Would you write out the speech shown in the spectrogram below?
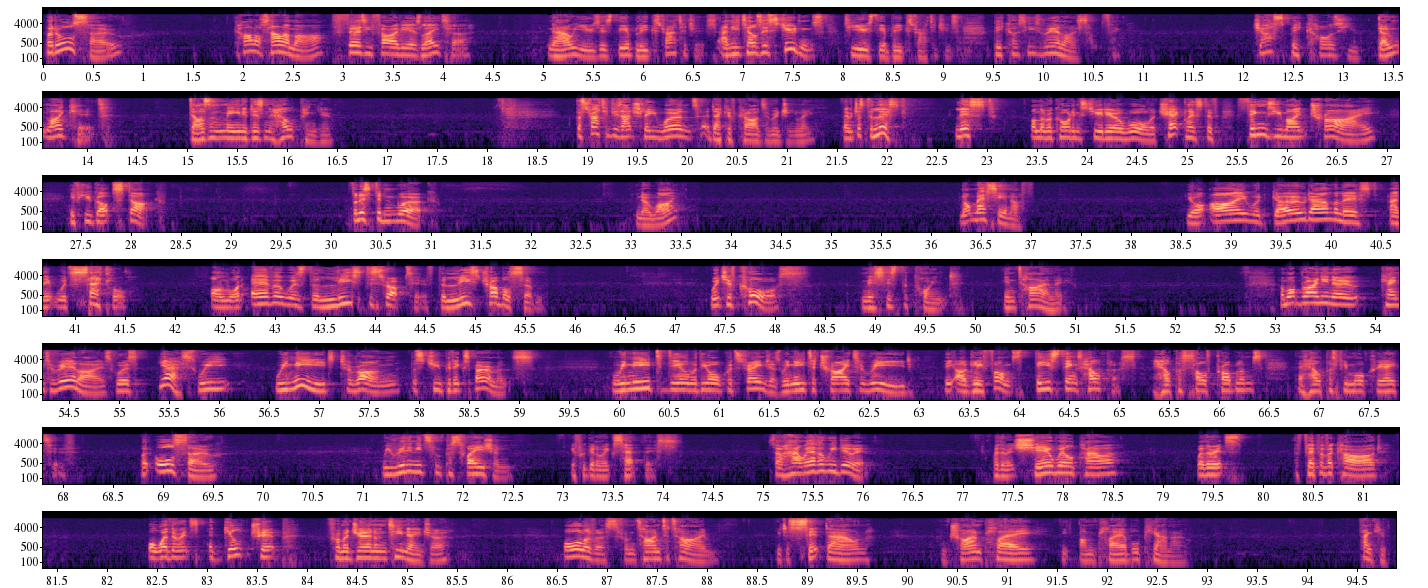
but also Carlos Alomar, 35 years later, now uses the oblique strategies. And he tells his students to use the oblique strategies because he's realized something. Just because you don't like it doesn't mean it isn't helping you. The strategies actually weren't a deck of cards originally, they were just a list. List on the recording studio wall, a checklist of things you might try if you got stuck. The list didn't work. You know why? Not messy enough. Your eye would go down the list and it would settle on whatever was the least disruptive, the least troublesome, which of course misses the point entirely. And what Brian Eno came to realize was yes, we, we need to run the stupid experiments. We need to deal with the awkward strangers. We need to try to read the ugly fonts. These things help us. They help us solve problems, they help us be more creative. But also, we really need some persuasion if we're going to accept this. So, however we do it, whether it's sheer willpower, whether it's the flip of a card, or whether it's a guilt trip from a German teenager, all of us from time to time need to sit down and try and play the unplayable piano. Thank you.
